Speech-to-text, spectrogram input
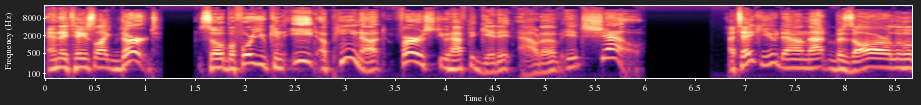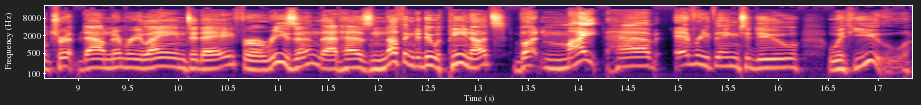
and they taste like dirt. So before you can eat a peanut, first you have to get it out of its shell. I take you down that bizarre little trip down memory lane today for a reason that has nothing to do with peanuts, but might have everything to do with you.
